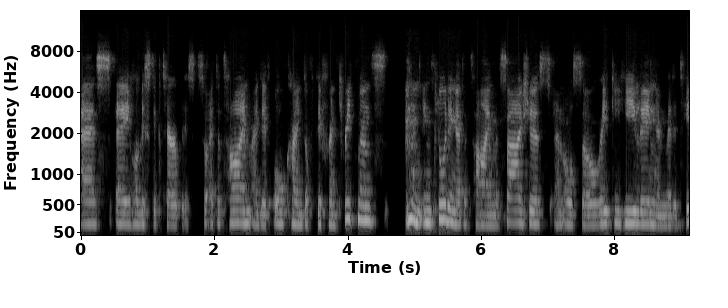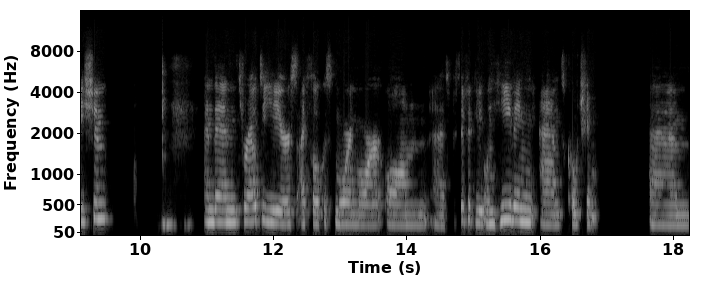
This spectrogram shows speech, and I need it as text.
as a holistic therapist. So at the time, I did all kinds of different treatments, including at the time massages and also Reiki healing and meditation. And then throughout the years, I focused more and more on uh, specifically on healing and coaching, um,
